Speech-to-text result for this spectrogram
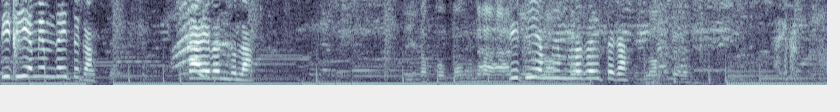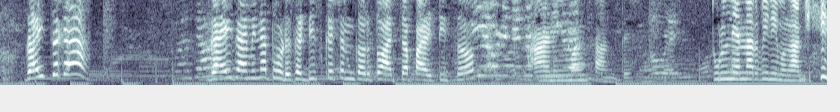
टीटी एम एम जायचं का? काळे बंधूला टीटी एम एम ला जायचं का? जायचं का? गाईज आम्ही ना थोडस डिस्कशन करतो आजच्या पार्टीचं आणि मग सांगते. तुला नेणार बी नाही मग आम्ही.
